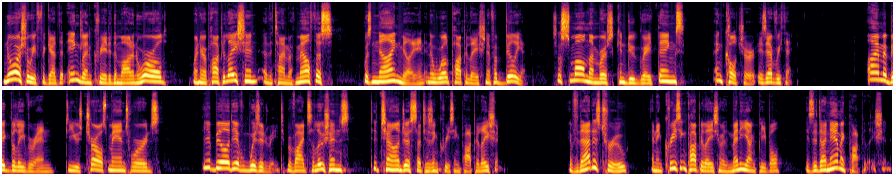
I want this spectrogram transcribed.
Nor shall we forget that England created the modern world when her population, at the time of Malthus, was 9 million in a world population of a billion. So small numbers can do great things, and culture is everything. I'm a big believer in, to use Charles Mann's words, the ability of wizardry to provide solutions to challenges such as increasing population. If that is true, an increasing population with many young people is a dynamic population,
